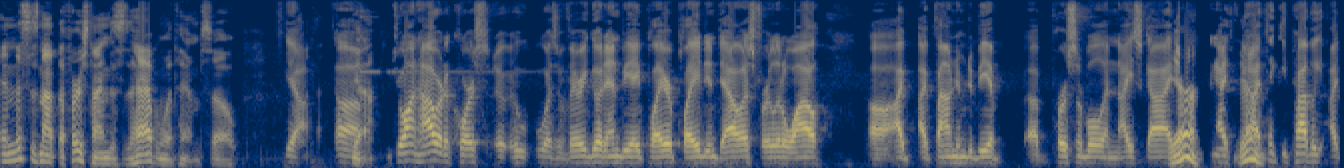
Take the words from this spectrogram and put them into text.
and this is not the first time this has happened with him so yeah uh, yeah. Juwan Howard of course uh, who was a very good NBA player played in Dallas for a little while. Uh, I, I found him to be a, a personable and nice guy. Yeah. And I, yeah. I think he probably I,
